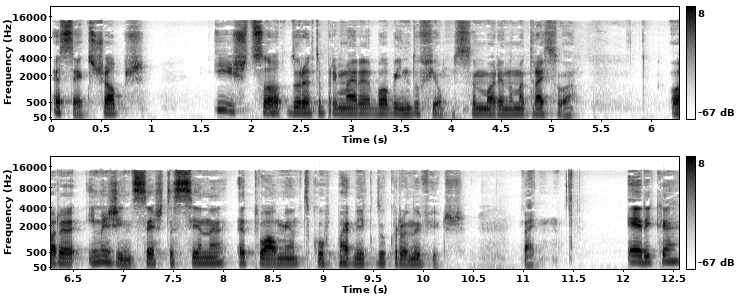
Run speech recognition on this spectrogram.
a sex shops, e isto só durante a primeira bobina do filme, se a memória não me atraiçoa. Ora, imagine-se esta cena atualmente com o pânico do coronavírus. Bem, Erika,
